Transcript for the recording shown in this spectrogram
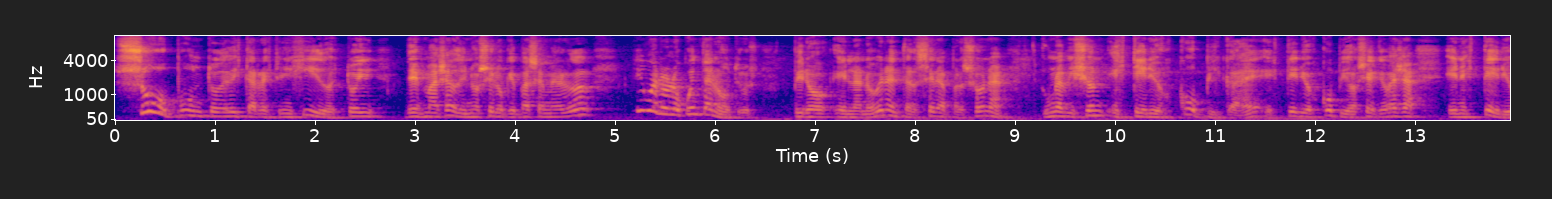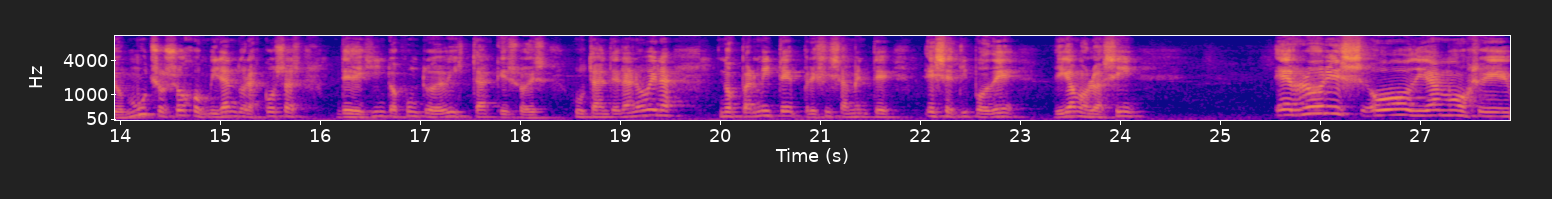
Su punto de vista restringido, estoy desmayado y no sé lo que pasa a mi alrededor, y bueno, lo cuentan otros pero en la novela en tercera persona, una visión estereoscópica, ¿eh? estereoscópica, o sea que vaya en estéreo, muchos ojos mirando las cosas de distintos puntos de vista, que eso es justamente la novela, nos permite precisamente ese tipo de, digámoslo así, errores o, digamos, eh,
